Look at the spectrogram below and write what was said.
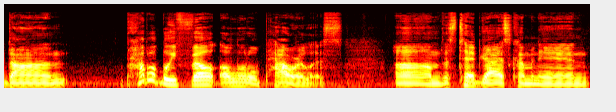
Don probably felt a little powerless. Um, this Ted guy's coming in.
